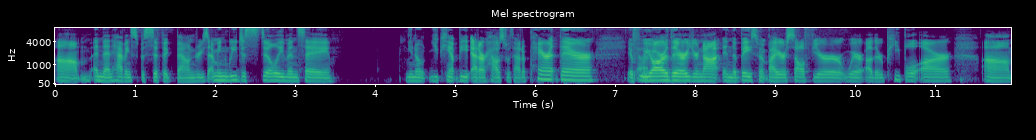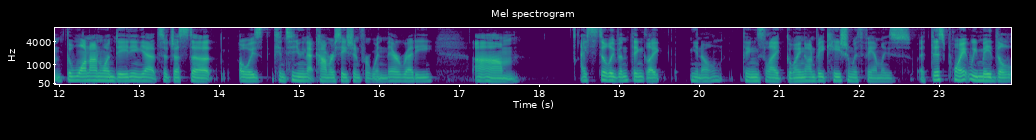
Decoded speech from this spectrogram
um, and then having specific boundaries. I mean, we just still even say, you know, you can't be at our house without a parent there. If we are there, you're not in the basement by yourself. You're where other people are. Um, the one-on-one dating, yeah, it's just uh, always continuing that conversation for when they're ready. Um, I still even think like you know things like going on vacation with families. At this point, we made the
